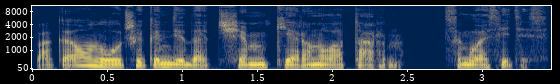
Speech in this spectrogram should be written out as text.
Пока он лучший кандидат, чем Керан Латарн, согласитесь».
